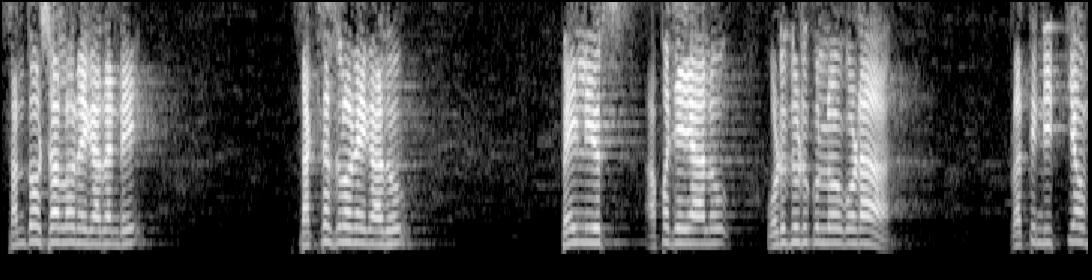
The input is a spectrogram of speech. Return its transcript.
సంతోషాల్లోనే కాదండి సక్సెస్లోనే కాదు. ఫెయిల్యూర్స్ అపజయాలు ఒడిదుడుకుల్లో కూడా ప్రతినిత్యం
